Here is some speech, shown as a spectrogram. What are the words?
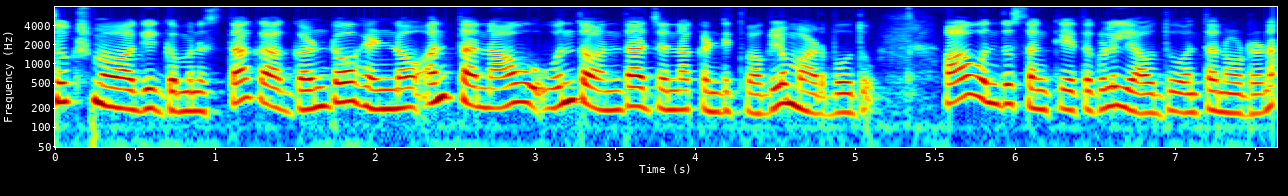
ಸೂಕ್ಷ್ಮವಾಗಿ ಗಮನಿಸಿದಾಗ ಗಂಡೋ ಹೆಣ್ಣೋ ಅಂತ ನಾವು ಒಂದು ಅಂದಾಜನ್ನು ಖಂಡಿತವಾಗ್ಲೂ ಮಾಡ್ಬೋದು. ಆ ಒಂದು ಸಂಕೇತಗಳು ಯಾವುದು ಅಂತ ನೋಡೋಣ.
